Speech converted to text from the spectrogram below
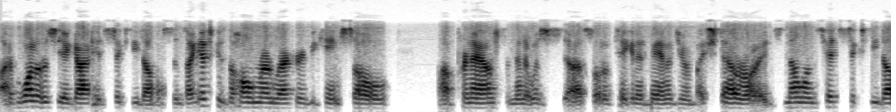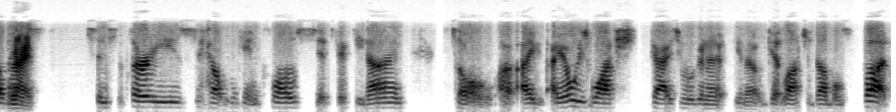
I've wanted to see a guy hit 60 doubles since I guess because the home run record became so uh, pronounced, and then it was uh, sort of taken advantage of by steroids. No one's hit 60 doubles Right. since the 30s. Helton came close, hit 59. So uh, I I always watch guys who are going to you know get lots of doubles. But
